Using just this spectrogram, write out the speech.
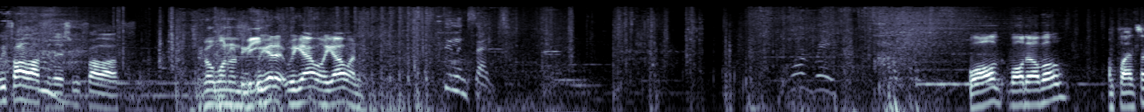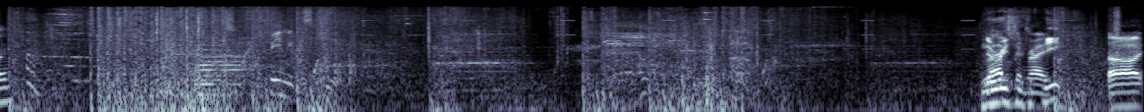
We fall off of this. We fall off. We got one on We, we got it. We got one. We got one. Stealing sight. Wall raised. Walled. Walled elbow. I'm planting. Phoenix. No Left reason and to right. peek. Uh,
